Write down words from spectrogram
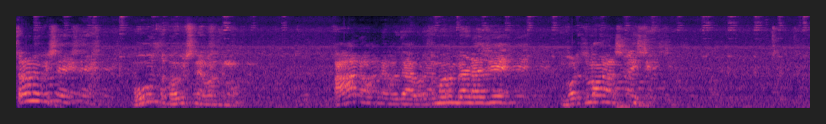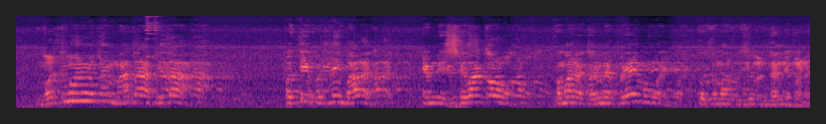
ત્રણ વિષય ભૂત ભવિષ્ય વર્તમાન. હાલ આપણે બધા વર્તમાન બેઠા છીએ. વર્તમાન અસલી છે. વર્તમાનમાં તમે માતા, પિતા પતિ પત્ની બાળક, એમની સેવા કરો. તમારા ઘરમાં પ્રેમ હોય તો તમારું જીવન ધન્ય બને.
